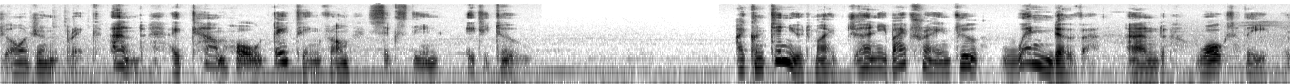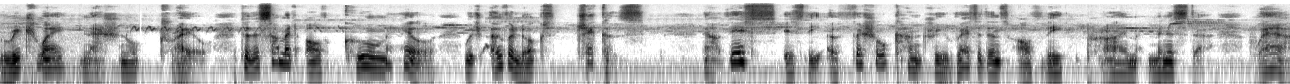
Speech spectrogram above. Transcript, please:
Georgian brick and a town hall dating from 1682. I continued my journey by train to Wendover and walked the Ridgeway National Trail to the summit of Coombe Hill, which overlooks Chequers. Now, this is the official country residence of the Prime Minister, where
